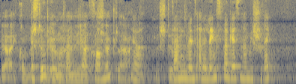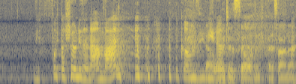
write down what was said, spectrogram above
Ja, die kommen Das wird irgendwann Ja, wiederkommen. sicher, klar. Ja. Bestimmt. Dann, wenn es alle längst vergessen haben, wie schreck, wie furchtbar schön diese Namen waren, kommen sie ja, wieder. heute ist ja auch nicht besser, ne?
